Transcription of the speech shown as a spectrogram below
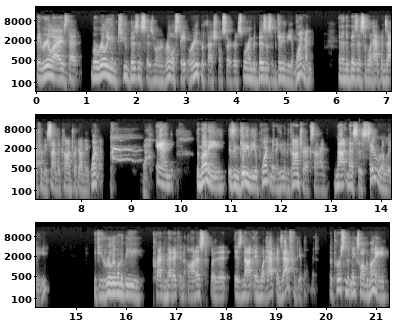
They realize that we're really in two businesses. We're in real estate or any professional service. We're in the business of getting the appointment and then the business of what happens after they sign the contract on the appointment. Yeah. and the money is in getting the appointment and getting the contract signed not necessarily if you really want to be pragmatic and honest with it is not in what happens after the appointment. The person that makes all the money,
